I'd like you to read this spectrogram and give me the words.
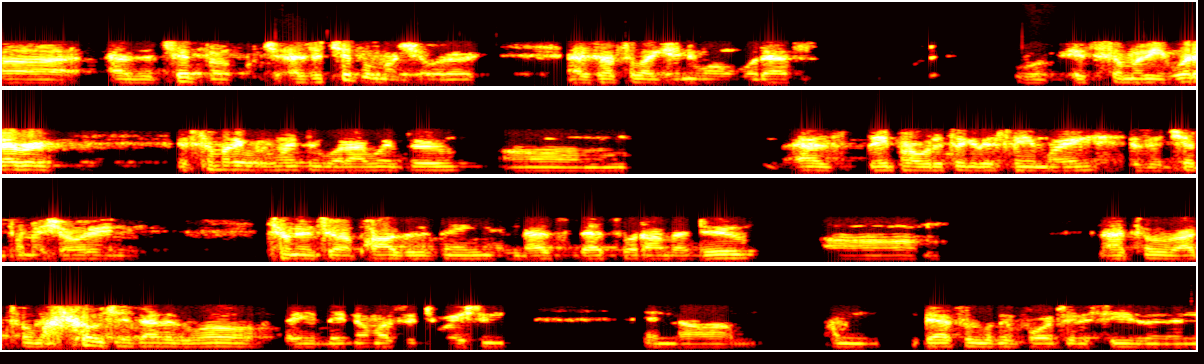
uh, as a chip of, as a chip on my shoulder, as I feel like anyone would have if somebody whatever if somebody would went through what I went through, um, as they probably would have taken it the same way as a chip on the shoulder and turn into a positive thing, and that's that's what I'm gonna do. Um, I told I told my coaches that as well. They they know my situation, and um, I'm definitely looking forward to the season and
